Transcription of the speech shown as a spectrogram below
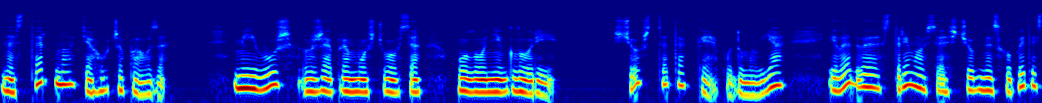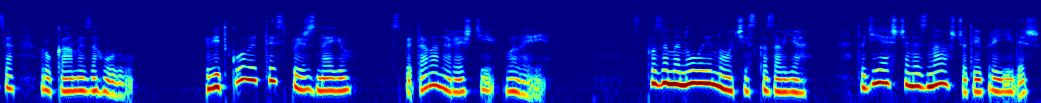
нестерпно тягуча пауза. Мій вуш вже примощувався у лоні Глорії. Що ж це таке? подумав я і ледве стримався, щоб не схопитися руками за голову. Відколи ти спиш з нею? спитала нарешті Валерія. З позаминулої ночі, сказав я. Тоді я ще не знав, що ти приїдеш,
